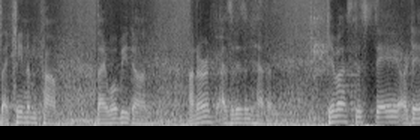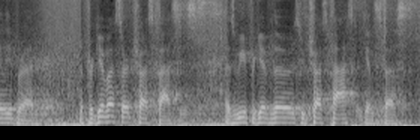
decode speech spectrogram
Thy kingdom come, thy will be done, on earth as it is in heaven. Give us this day our daily bread, and forgive us our trespasses, as we forgive those who trespass against us.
